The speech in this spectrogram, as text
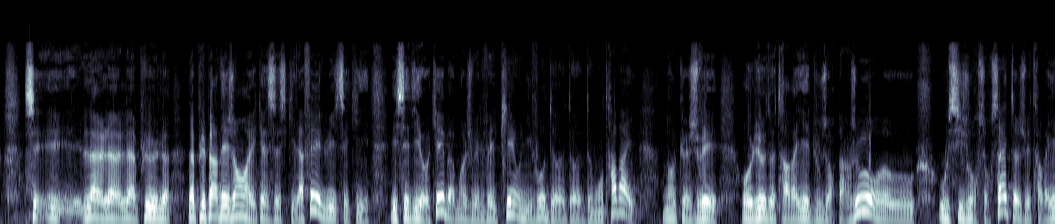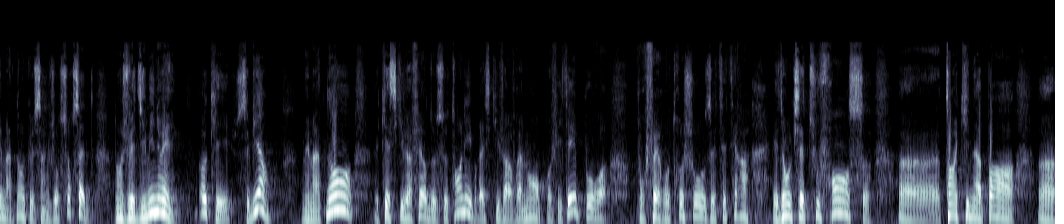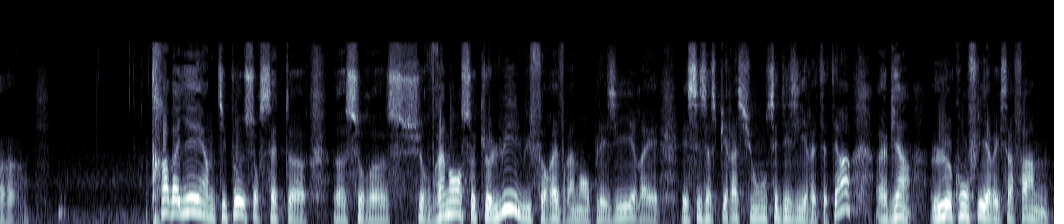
la, plus, la, plupart des gens, et c'est ce qu'il a fait, lui, c'est qu'il il, s'est dit, ok, bah moi je vais lever le pied au niveau de, de, mon travail. Donc je vais, au lieu de travailler 12 heures par jour ou, ou 6 jours sur 7, je vais travailler maintenant que 5 jours sur 7. Donc je vais diminuer. Ok, c'est bien. Mais maintenant, qu'est-ce qu'il va faire de ce temps libre? Est-ce qu'il va vraiment en profiter pour, pour faire autre chose, etc. Et donc cette souffrance, euh, tant qu'il n'a pas euh, travaillé un petit peu sur cette, euh, sur, sur vraiment ce que lui lui ferait vraiment plaisir et, et ses aspirations, ses désirs, etc. Eh bien, le conflit avec sa femme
